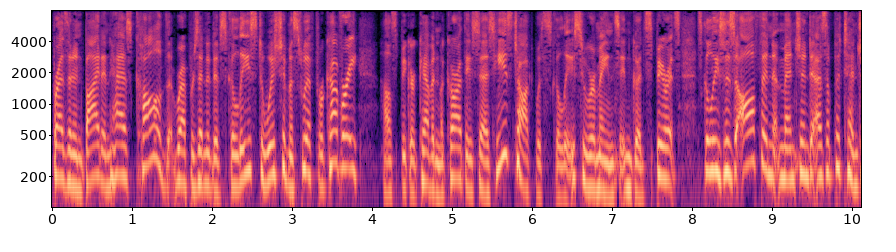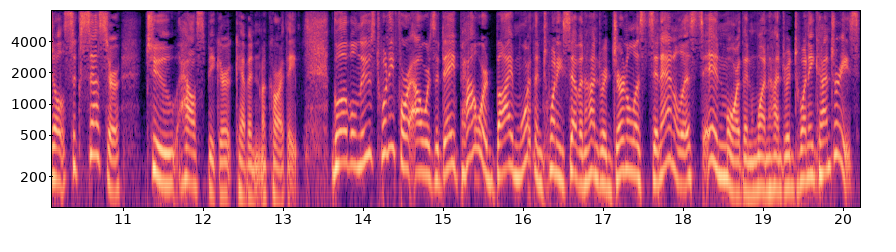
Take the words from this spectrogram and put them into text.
President Biden has called Representative Scalise to wish him a swift recovery. House Speaker Kevin McCarthy says he's talked with Scalise, who remains in good spirits. Scalise is often mentioned as a potential successor to House Speaker Kevin McCarthy. Global news 24 hours a day, powered by more than 2,700 journalists and analysts in more than 120 countries.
